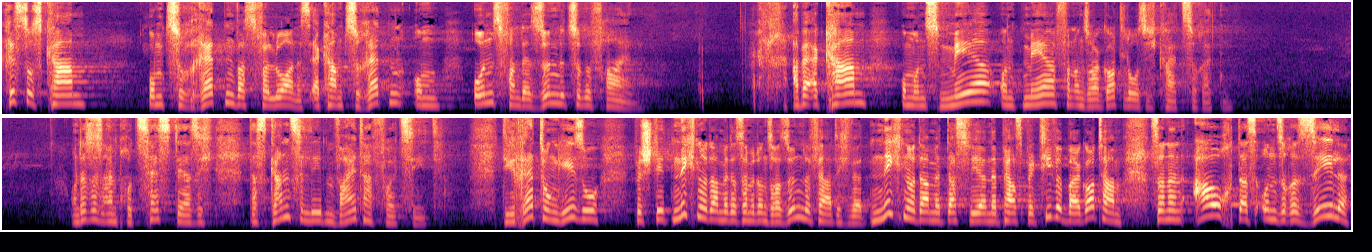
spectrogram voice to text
Christus kam, um zu retten, was verloren ist. Er kam zu retten, um uns von der Sünde zu befreien. Aber er kam, um uns mehr und mehr von unserer Gottlosigkeit zu retten. Und das ist ein Prozess, der sich das ganze Leben weiter vollzieht. Die Rettung Jesu besteht nicht nur damit, dass er mit unserer Sünde fertig wird, nicht nur damit, dass wir eine Perspektive bei Gott haben, sondern auch, dass unsere Seele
